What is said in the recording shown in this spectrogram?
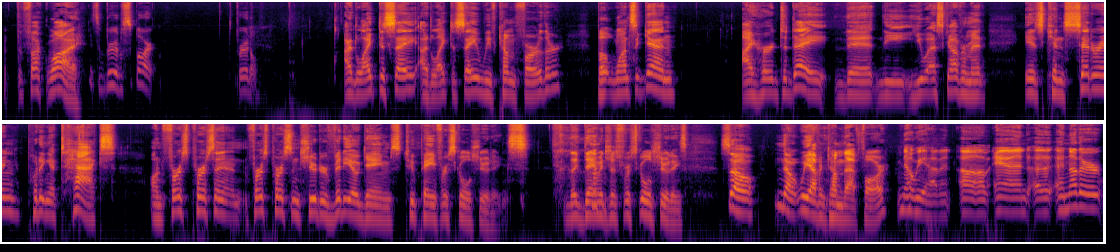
What the fuck why? It's a brutal sport. It's brutal. I'd like to say I'd like to say we've come further, but once again, I heard today that the US government is considering putting a tax on first person first person shooter video games to pay for school shootings. The damages for school shootings. So, no, we haven't come that far. No, we haven't. Um, and uh, another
